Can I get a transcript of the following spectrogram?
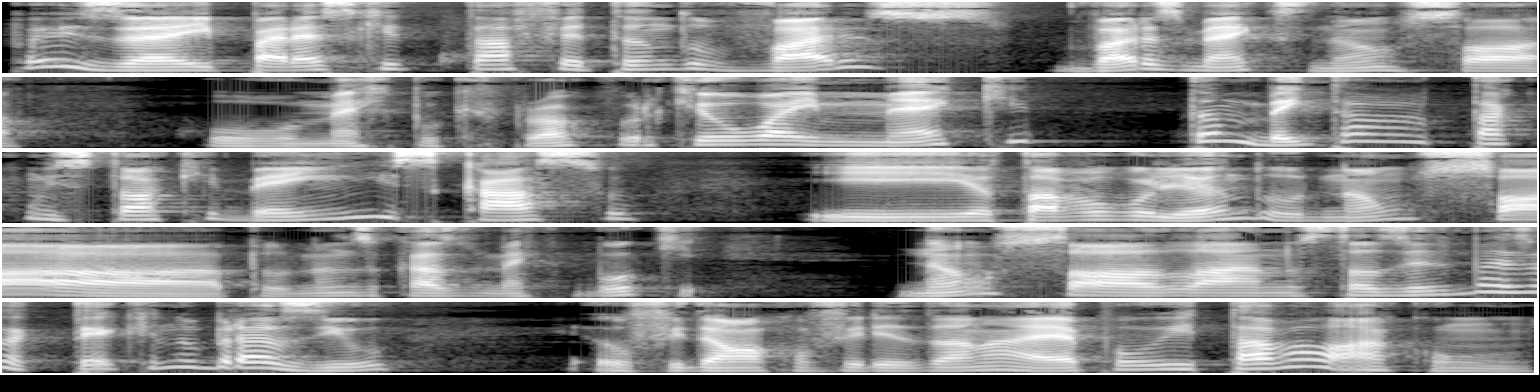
Pois é, e parece que tá afetando vários, vários Macs, não só o MacBook Pro, porque o iMac também tá, tá com estoque bem escasso. E eu tava olhando não só, pelo menos no caso do MacBook, não só lá nos Estados Unidos, mas até aqui no Brasil. Eu fui dar uma conferida na Apple e tava lá com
